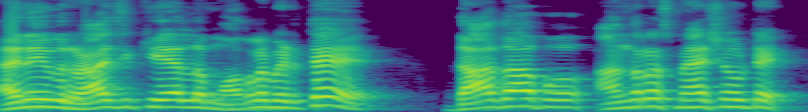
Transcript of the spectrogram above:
అనేవి రాజకీయాల్లో మొదలు పెడితే దాదాపు అందరూ స్మాష్ అవుటే.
